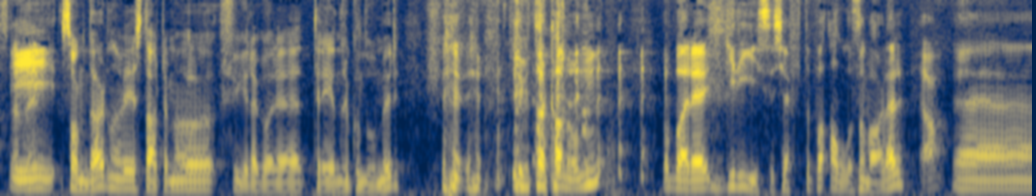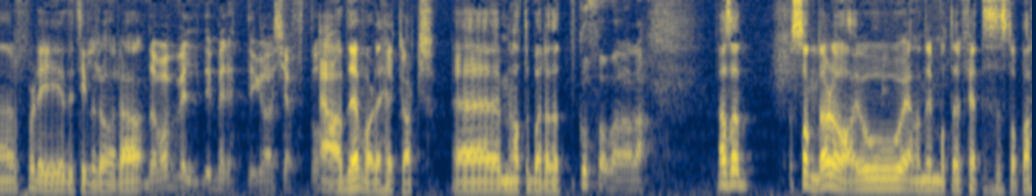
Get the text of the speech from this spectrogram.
stemmer. I Sogndal, når vi starta med å fyre av gårde 300 kondomer ut av kanonen. Og bare grisekjefte på alle som var der. Ja, Eh, fordi de tidligere åra det var veldig berettiga kjeft. også. Ja, det var det helt klart. Eh, men at det bare hadde Hvorfor var det det? Altså, Sogndal var jo en av de måtte, feteste stoppa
